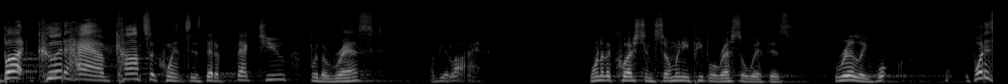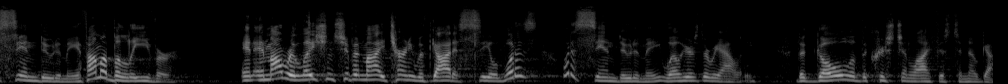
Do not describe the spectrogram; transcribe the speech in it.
but could have consequences that affect you for the rest of your life. One of the questions so many people wrestle with is really, what, what does sin do to me? If I'm a believer and, and my relationship and my eternity with God is sealed, what, is, what does sin do to me? Well, here's the reality the goal of the Christian life is to know God.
